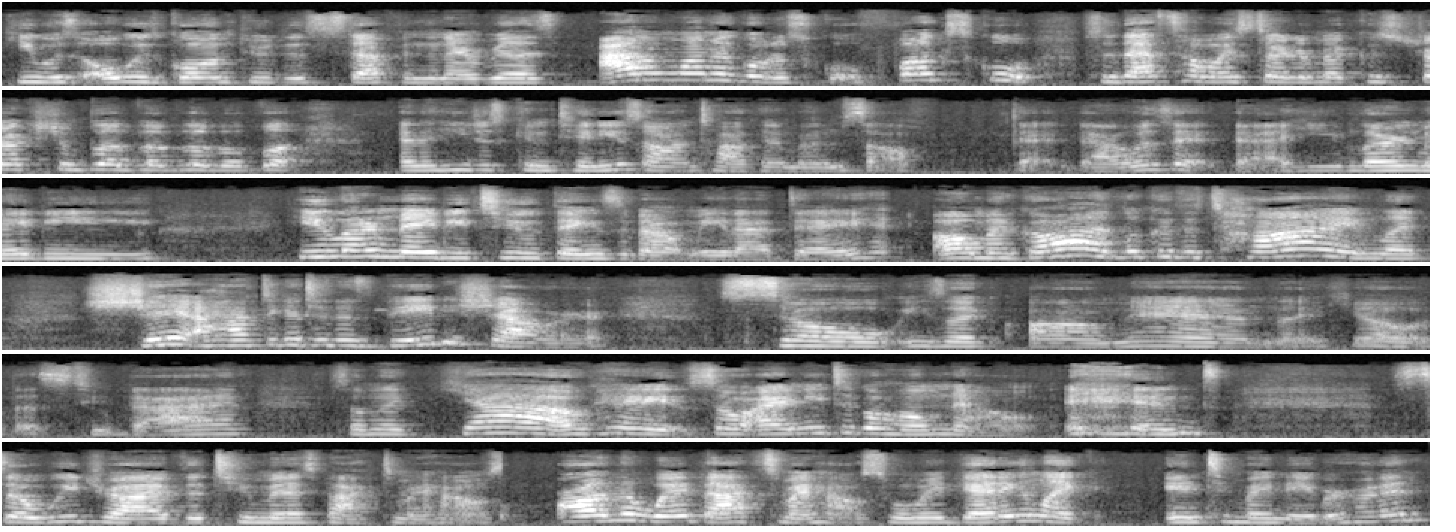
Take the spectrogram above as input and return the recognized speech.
he was always going through this stuff. And then i realized i don't want to go to school. Fuck school. So that's how i started my construction blah blah blah blah blah. And then he just continues on talking about himself. That that was it. That he learned maybe he learned maybe two things about me that day. Oh my god, look at the time. Like, shit, I have to get to this baby shower. So he's like, oh man, like, yo, that's too bad. So I'm like, yeah, okay, so I need to go home now. And so we drive the two minutes back to my house. On the way back to my house, when we're getting like into my neighborhood,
